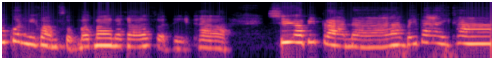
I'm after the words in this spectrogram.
ทุกคนมีความสุขมาก ๆ นะคะ สวัสดีค่ะ เชื่อพี่ปรานะ บ๊ายบายค่ะ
